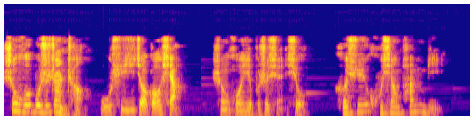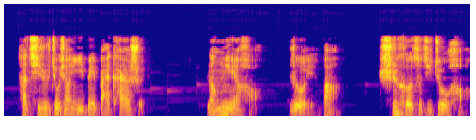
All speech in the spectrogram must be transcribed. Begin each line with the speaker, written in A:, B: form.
A: 生活不是战场无需一较高下生活也不是选秀何须互相攀比？它其实就像一杯白开水冷也好热也罢适合自己就好。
